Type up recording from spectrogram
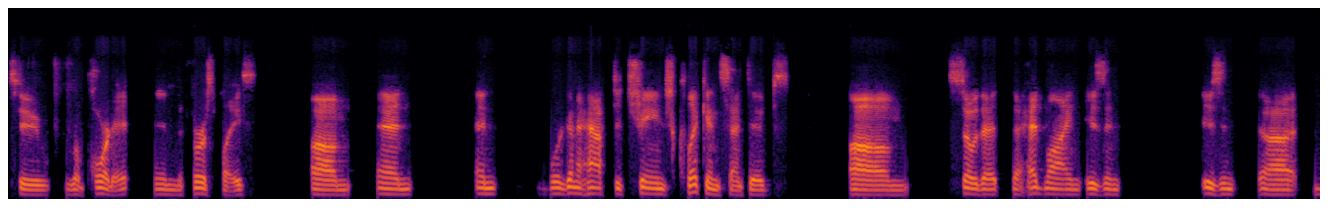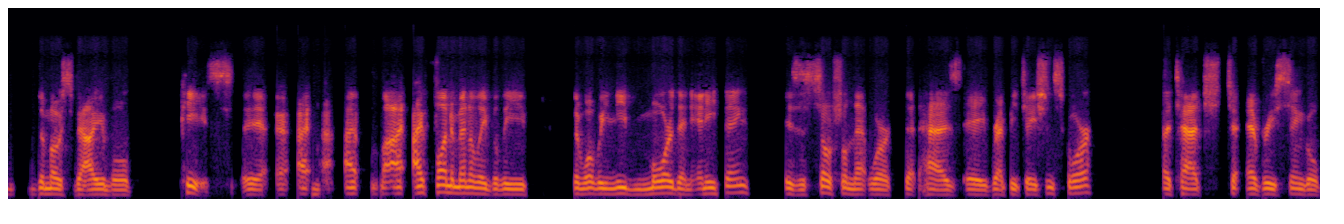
to report it in the first place. Um, and and we're going to have to change click incentives um, so that the headline isn't isn't uh, the most valuable piece. I, I, I, I fundamentally believe that what we need more than anything is a social network that has a reputation score attached to every single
